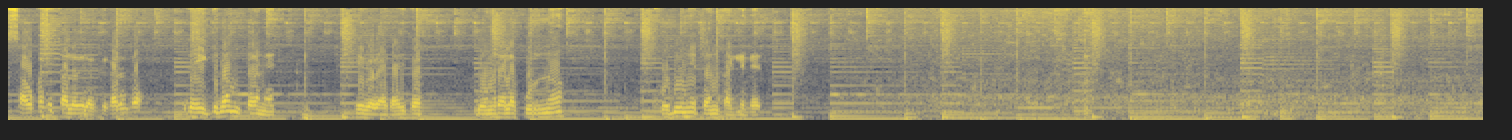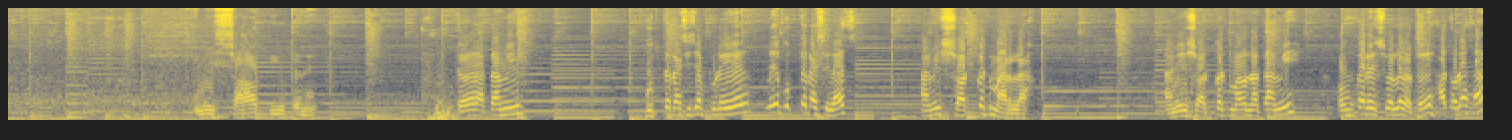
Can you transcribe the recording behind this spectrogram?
सावकाश चालवावी लागते कारण का इथं एकदम टन आहे हे बघा आता इथं डोंगराला पूर्ण खोदून हे टन काढलेले आहेत. आणि शार्प यू टर्न आहे तर आता मी गुप्त काशीच्या पुढे म्हणजे गुप्त काशीलाच आम्ही शॉर्टकट मारला. आणि शॉर्टकट मारून आता आम्ही ओंकारेश्वरला जातोय. हा थोडासा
